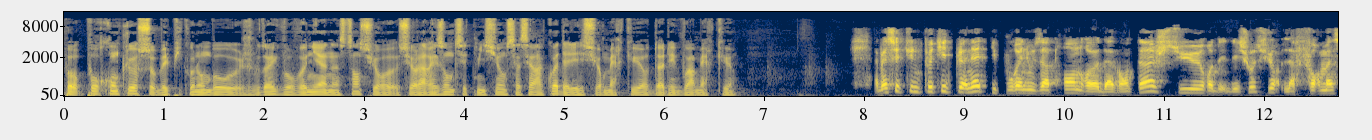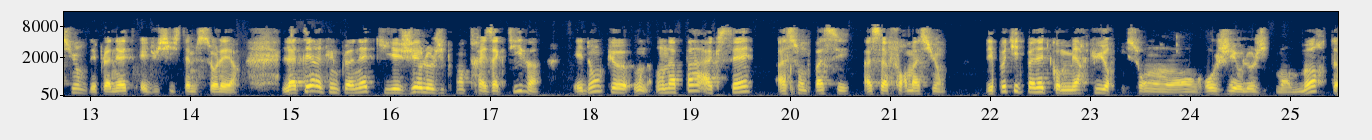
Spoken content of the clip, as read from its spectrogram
Pour, conclure sur Bepi Colombo, je voudrais que vous reveniez un instant sur, sur la raison de cette mission. Ça sert à quoi d'aller sur Mercure, d'aller voir Mercure? Ah ben c'est une petite planète qui pourrait nous apprendre davantage sur des, choses sur la formation des planètes et du système solaire. La Terre est une planète qui est géologiquement très active et donc euh, on n'a pas accès à son passé, à sa formation. Des petites planètes comme Mercure, qui sont en gros géologiquement mortes,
